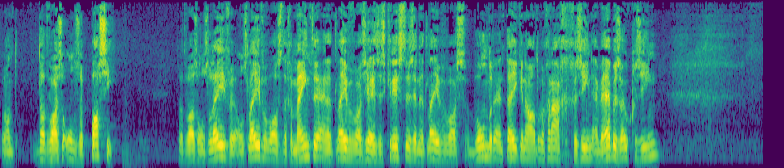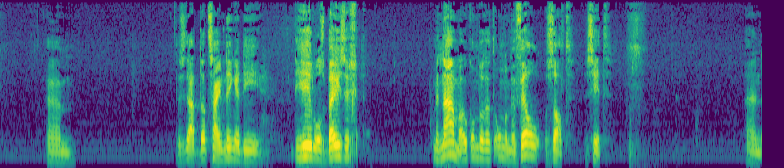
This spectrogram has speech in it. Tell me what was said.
Want dat was onze passie. Dat was ons leven. Ons leven was de gemeente en het leven was Jezus Christus en het leven was wonderen en tekenen hadden we graag gezien en we hebben ze ook gezien. Um, dus dat, dat zijn dingen die, die hielden ons bezig. Met name ook omdat het onder bevel zat, zit. En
